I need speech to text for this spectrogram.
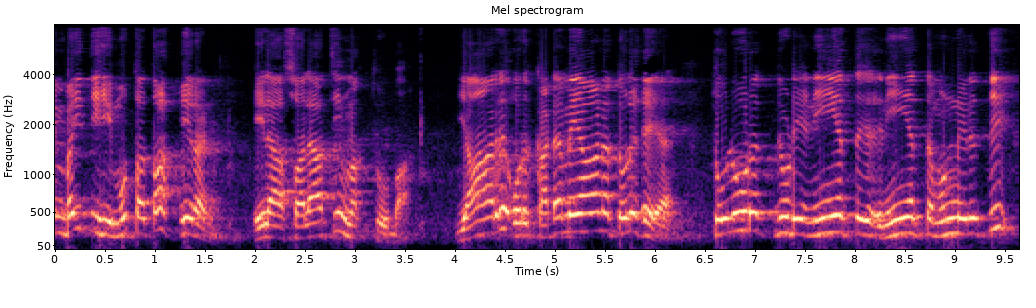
மின் பைத்திஹி முத்ததஹிரன் இலா ஸலாத்தின் மக்தூபா. யாரு? ஒரு கடமையான தொழுகைய தொழுறத்துடைய நீயத்து நீயத்தை முன்னிறுத்தி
